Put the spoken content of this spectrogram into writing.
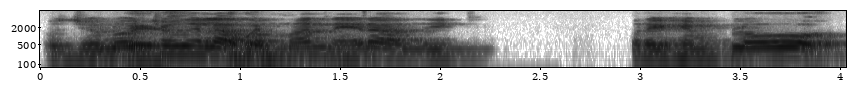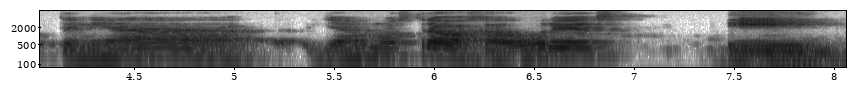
Pues yo lo he hecho pues, de las dos maneras, Por ejemplo, tenía ya unos trabajadores y,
